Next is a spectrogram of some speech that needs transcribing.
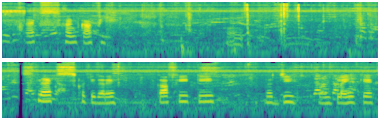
ಸ್ನ್ಯಾಕ್ಸ್ ಆ್ಯಂಡ್ ಕಾಫಿ ಸ್ನ್ಯಾಕ್ಸ್ ಕೊಟ್ಟಿದ್ದಾರೆ. ಕಾಫಿ ಟೀ ಬಜ್ಜಿ ಒಂದು ಪ್ಲೈನ್ ಕೇಕ್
